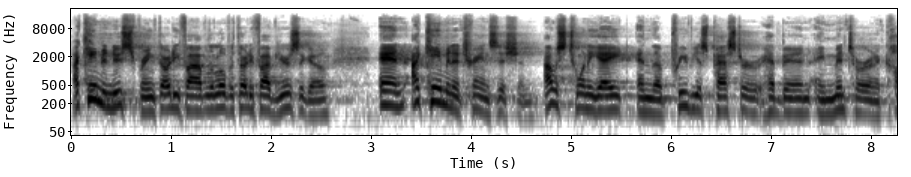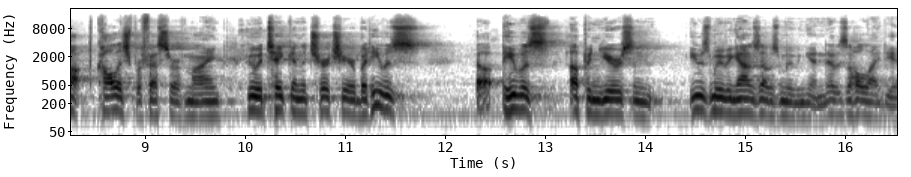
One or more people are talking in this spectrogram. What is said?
I came to New Spring 35, a little over 35 years ago, and I came in a transition. I was 28, and the previous pastor had been a mentor and a college professor of mine who had taken the church here, but he was, uh, he was up in years and he was moving out as I was moving in. That was the whole idea.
